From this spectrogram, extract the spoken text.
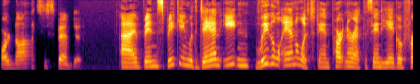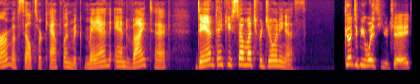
are not suspended. I've been speaking with Dan Eaton, legal analyst and partner at the San Diego firm of Seltzer Caplan, McMahon, and Vitek. Dan, thank you so much for joining us. Good to be with you, Jade.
